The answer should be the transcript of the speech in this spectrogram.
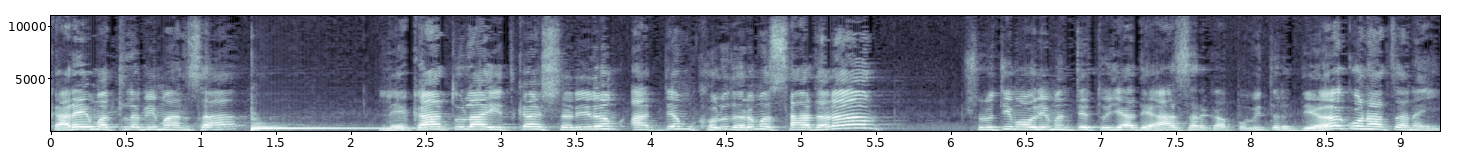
का रे मतलबी माणसा? लेखा तुला इतका शरीरम आद्यम खलु धर्म साधरम. श्रुती माऊली म्हणते तुझ्या देहासारखा पवित्र देह कोणाचा नाही?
